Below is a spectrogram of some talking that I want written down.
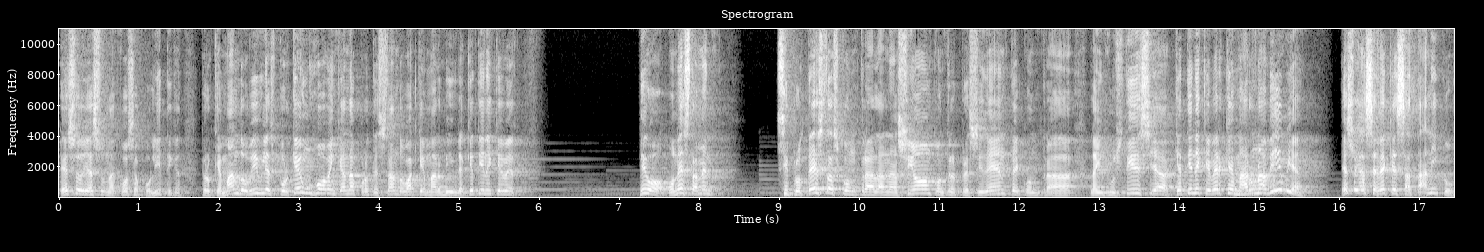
eso ya es una cosa política, pero quemando Biblias, ¿por qué un joven que anda protestando va a quemar Biblia? ¿Qué tiene que ver? Digo, honestamente, si protestas contra la nación, contra el presidente, contra la injusticia, ¿qué tiene que ver quemar una Biblia? Eso ya se ve que es satánico.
